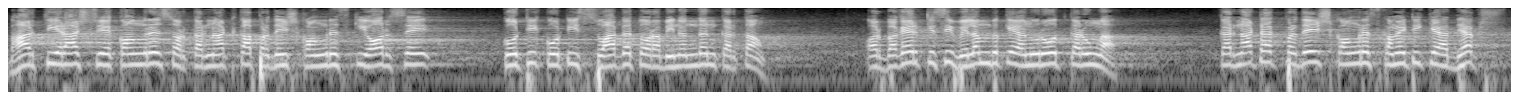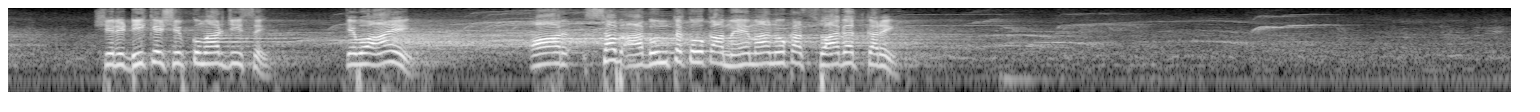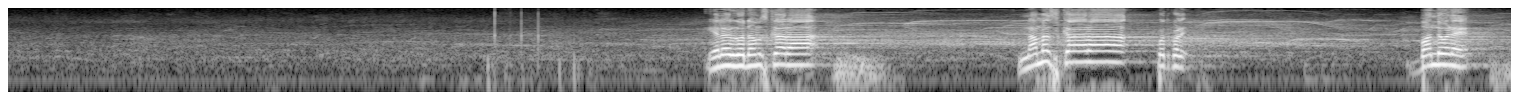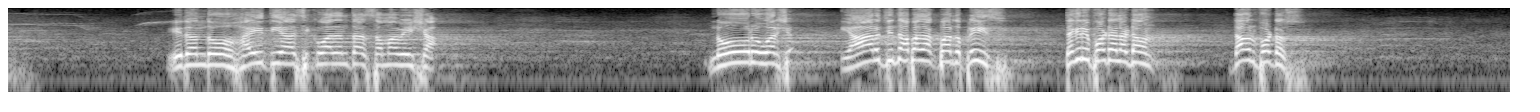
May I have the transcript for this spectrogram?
भारतीय राष्ट्रीय कांग्रेस और कर्नाटका प्रदेश कांग्रेस की ओर से कोटि कोटि स्वागत और अभिनंदन करता हूँ। और बगैर किसी विलंब के अनुरोध करूँगा कर्नाटक प्रदेश कांग्रेस कमेटी के अध्यक्ष श्री डी के शिव कुमार जी से कि वो आए और सब आगंतुकों का मेहमानों का स्वागत करें ಎಲ್ಲರಿಗೂ ನಮಸ್ಕಾರ ನಮಸ್ಕಾರ ಕೂತ್ಕೊಳ್ಳಿ ಬಂಧುಗಳೇ, ಇದೊಂದು ಐತಿಹಾಸಿಕವಾದಂಥ ಸಮಾವೇಶ. ನೂರು ವರ್ಷ, ಯಾರು ಜಿಂದಾಬಾದ್ ಹಾಕ್ಬಾರ್ದು ಪ್ಲೀಸ್ ತೆಗಿರಿ ಫೋಟೋ ಎಲ್ಲ ಡೌನ್ ಡೌನ್ ಫೋಟೋಸ್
